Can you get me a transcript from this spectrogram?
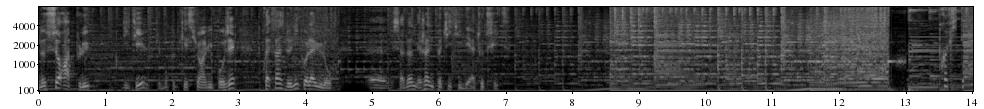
ne sera plus, dit-il. J'ai beaucoup de questions à lui poser. Préface de Nicolas Hulot. Euh, ça donne déjà une petite idée. À tout de suite. Profitez.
